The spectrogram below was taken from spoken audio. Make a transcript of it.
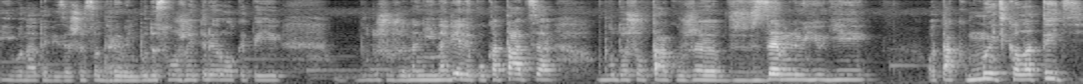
і вона тобі за 600 гривень буде служити 3 роки, ти будеш уже на ній на велику кататися, будеш отак уже в землю її, отак мить калатить,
